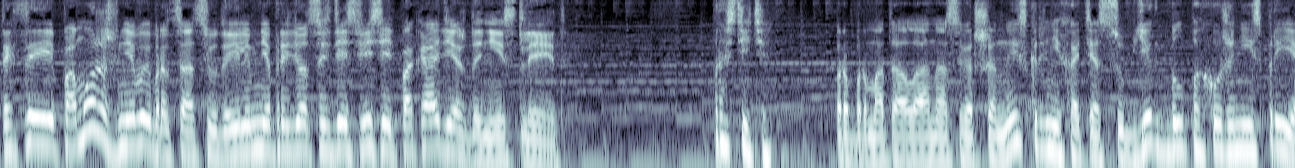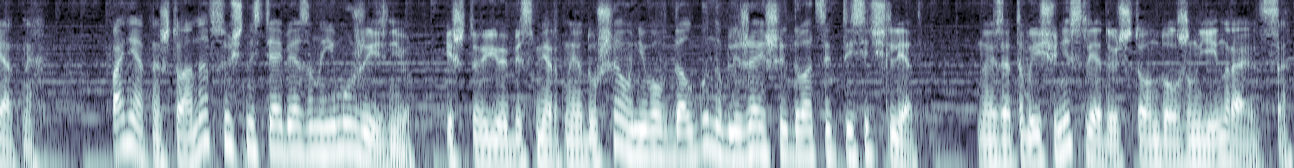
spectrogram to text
Так ты поможешь мне выбраться отсюда, или мне придется здесь висеть, пока одежда не истлеет?» «Простите», — пробормотала она совершенно искренне, хотя субъект был, похоже, не из приятных. Понятно, что она в сущности обязана ему жизнью, и что ее бессмертная душа у него в долгу на ближайшие 20 тысяч лет. Но из этого еще не следует, что он должен ей нравиться.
